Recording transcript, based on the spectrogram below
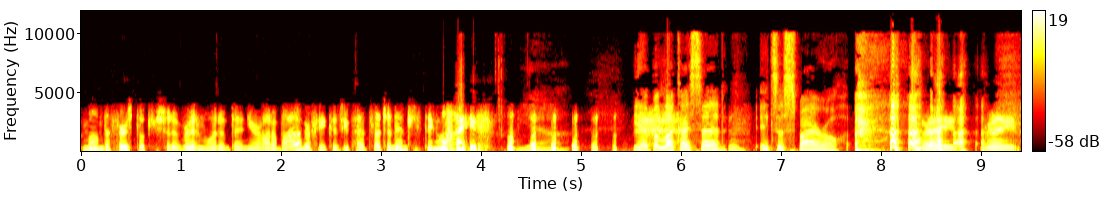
Mom, the first book you should have written would have been your autobiography because you've had such an interesting life. yeah. Yeah, but like I said, it's a spiral. right, right.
